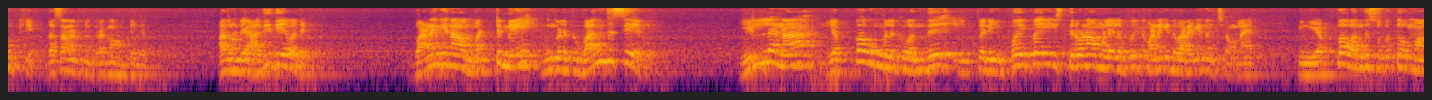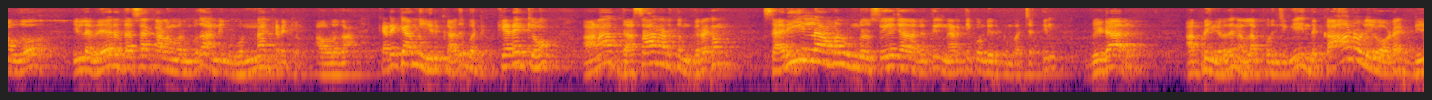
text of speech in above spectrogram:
முக்கியம். தசா நடத்தும் கிரகம் அப்படிங்கிறது. அதனுடைய அதிதேவதை. வணங்கினால் மட்டுமே உங்களுக்கு வந்து சேரும். இல்லைன்னா எப்போ உங்களுக்கு வந்து இப்போ நீங்கள் போய் போய் திருவண்ணாமலையில் போயிட்டு வணங்கிட்டு வரீங்கன்னு வச்சுக்கோங்களேன். நீங்கள் எப்போ வந்து சுபத்துவம் ஆகுதோ இல்லை வேறு தசா காலம் வரும்போது அன்னைக்கு ஒன்றா கிடைக்கும். அவ்வளோதான் கிடைக்காம இருக்காது பட் கிடைக்கும். ஆனால் தசா நடத்தும் கிரகம் சரியில்லாமல் உங்கள் சுயஜாதகத்தில் நடத்தி கொண்டிருக்கும் பட்சத்தில் விடாது அப்படிங்கிறத நல்லா புரிஞ்சுங்க. இந்த காணொலியோட டி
